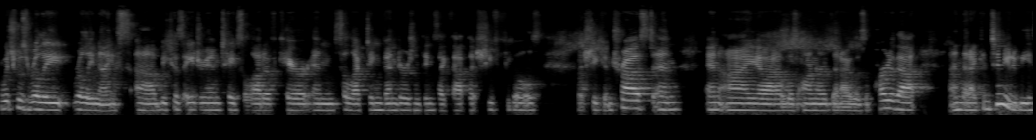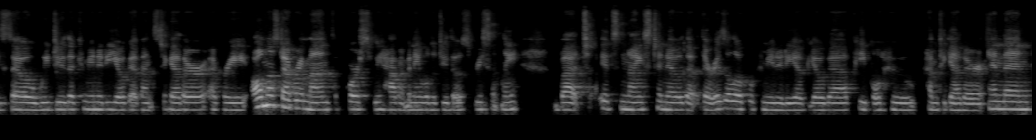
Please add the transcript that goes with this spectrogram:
which was really really nice uh, because Adriene takes a lot of care in selecting vendors and things like that that she feels that she can trust, and and I uh, was honored that I was a part of that and that I continue to be. So we do the community yoga events together every almost every month. Of course, we haven't been able to do those recently, but it's nice to know that there is a local community of yoga people who come together. And then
